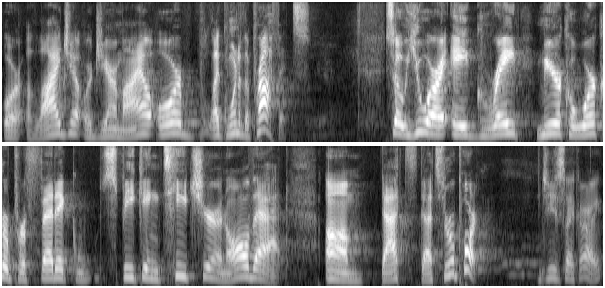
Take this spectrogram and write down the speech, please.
or Elijah or Jeremiah or like one of the prophets. So you are a great miracle worker, prophetic speaking teacher, and all that. Um, that's, that's the report. Jesus like, all right,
